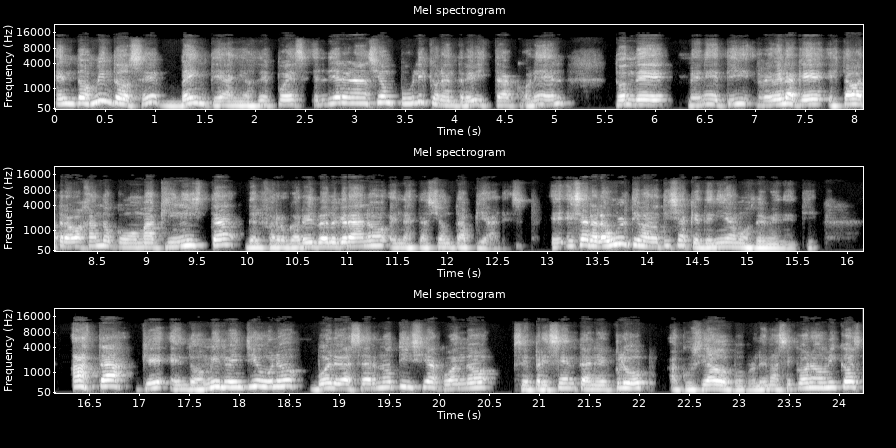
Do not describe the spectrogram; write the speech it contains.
En 2012, 20 años después, el Diario de la Nación publica una entrevista con él donde Benetti revela que estaba trabajando como maquinista del ferrocarril Belgrano en la estación Tapiales. Eh, esa era la última noticia que teníamos de Benetti. Hasta que en 2021 vuelve a ser noticia cuando se presenta en el club acusado por problemas económicos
